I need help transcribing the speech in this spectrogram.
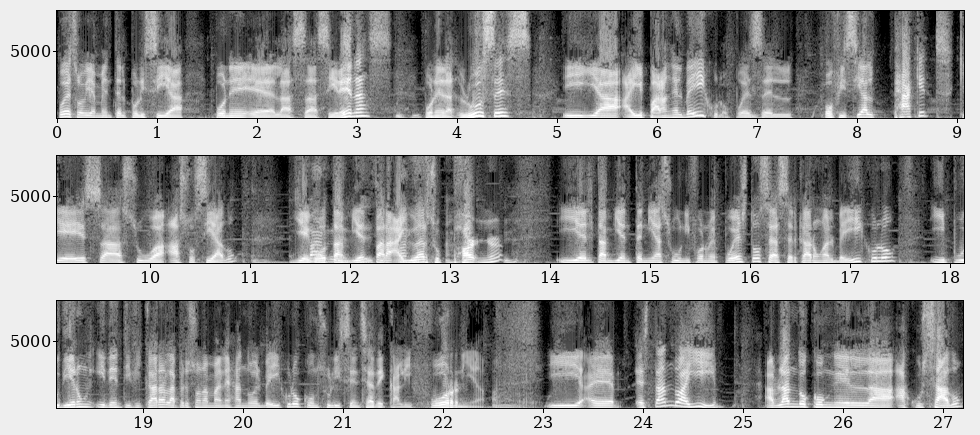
Pues obviamente el policía pone eh, las ah, sirenas, pone las luces y ya ahí paran el vehículo. Pues el oficial Packet, que es ah, su ah, asociado, llegó Partner, también para partner. ayudar a su partner y él también tenía su uniforme puesto, se acercaron al vehículo y pudieron identificar a la persona manejando el vehículo con su licencia de California. Y eh, estando allí, hablando con el ah, acusado,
